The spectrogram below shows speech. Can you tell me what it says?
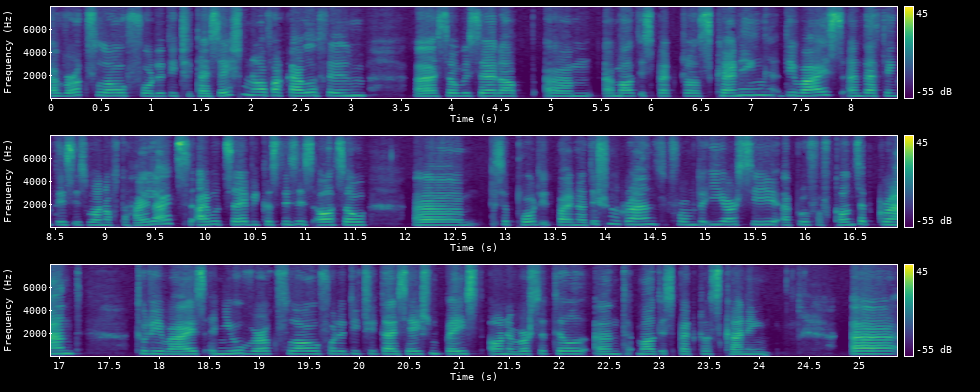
a workflow for the digitization of archival film. Uh, so we set up um, a multispectral scanning device, and I think this is one of the highlights. I would say because this is also um, supported by an additional grant from the ERC, a proof of concept grant to devise a new workflow for the digitization based on a versatile and multispectral scanning. Uh,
